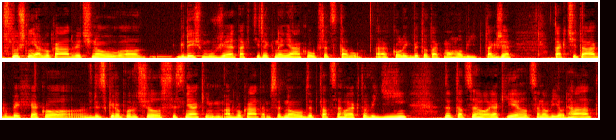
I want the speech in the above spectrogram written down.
slušný advokát většinou, eh, když může, tak ti řekne nějakou představu, kolik by to tak mohlo být. Takže tak či tak bych jako vždycky doporučil si s nějakým advokátem sednout, zeptat se ho, jak to vidí, zeptat se ho, jaký je jeho cenový odhad,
